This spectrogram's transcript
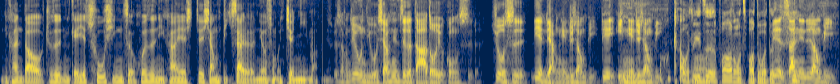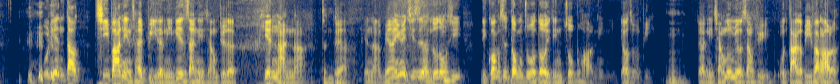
你看到就是你给一些初心者，或者是你看一些最想比赛的人，你有什么建议吗？最常见问题，我相信这个大家都有共识的，就是练两年就想比，练一年就想比。我看我最近真的碰到这种超多的，练三年就想比。我练到七八年才比的，你练三年想觉得偏难呐？真的对啊，偏难偏难，因为其实很多东西你光是动作都已经做不好，你你要怎么比？嗯，对啊，你强度没有上去。我打个比方好了，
